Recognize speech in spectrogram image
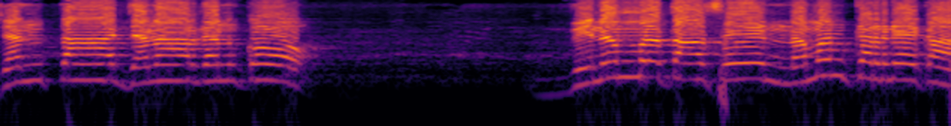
जनता जनार्दन को विनम्रता से नमन करने का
